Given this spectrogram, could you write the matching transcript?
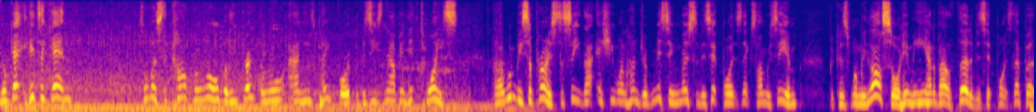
You'll get hit again. It's almost the cardinal rule but he broke the rule and he's paid for it because he's now been hit twice I wouldn't be surprised to see that SU-100 missing most of his hit points next time we see him because when we last saw him, he had about a third of his hit points left, but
